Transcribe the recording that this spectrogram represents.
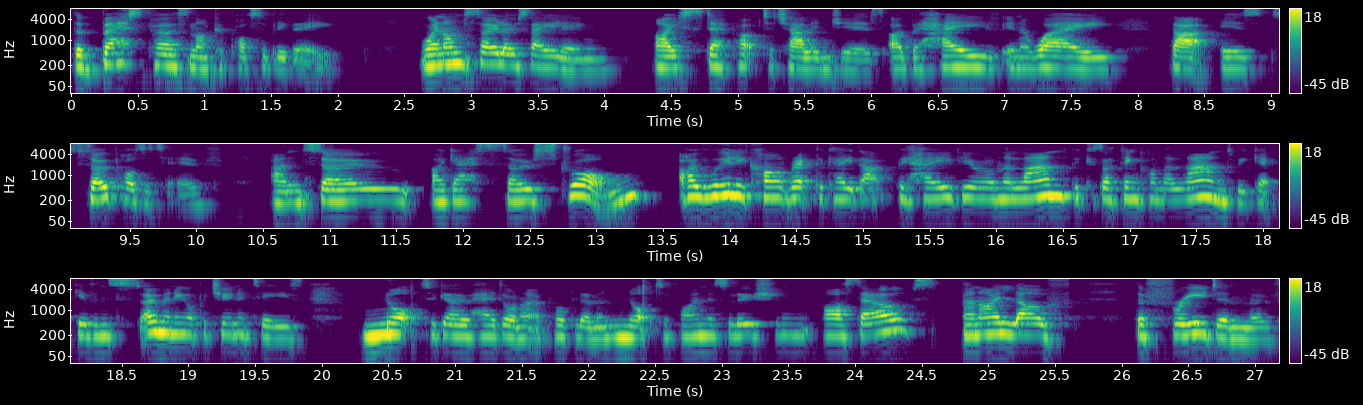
the best person I could possibly be. When I'm solo sailing, I step up to challenges. I behave in a way that is so positive and so, I guess, so strong I really can't replicate that behavior on the land because I think on the land we get given so many opportunities not to go head on at a problem and not to find the solution ourselves. And I love the freedom of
